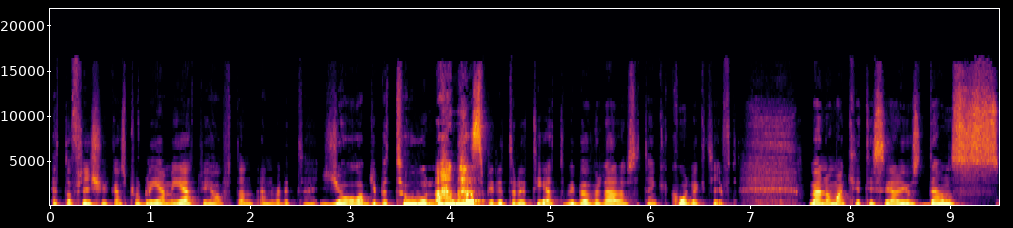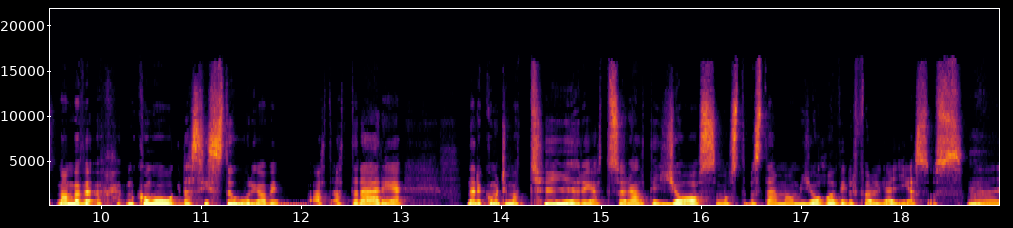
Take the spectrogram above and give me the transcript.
ett av frikyrkans problem är att vi har haft en, en väldigt jag-betonad spiritualitet och vi behöver lära oss att tänka kollektivt. Men om man kritiserar just den, man behöver man kommer ihåg dess historia, vi- att, att det där är, när det kommer till martyriet så är det alltid jag som måste bestämma om jag vill följa Jesus. Eh,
